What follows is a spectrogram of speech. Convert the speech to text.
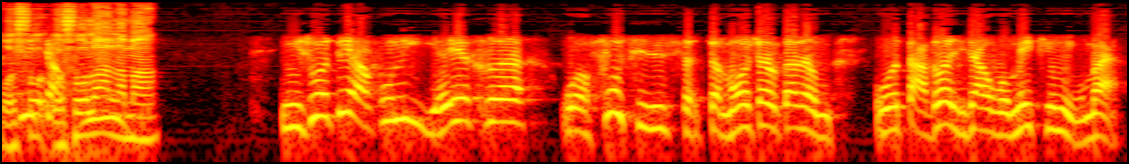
我说我说乱了吗？你说这小姑娘爷爷和我父亲是怎么回事儿？刚才我打断一下，我没听明白。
